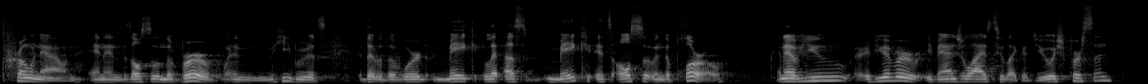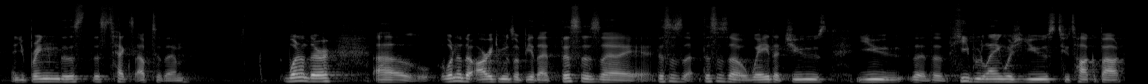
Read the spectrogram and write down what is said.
pronoun. And there's also in the verb, in Hebrew, it's the, the word make, let us make, it's also in the plural. And if you, if you ever evangelize to like a Jewish person and you bring this, this text up to them, one of their uh, one of the arguments would be that this is a this is a, this is a way that Jews use the, the Hebrew language used to talk about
